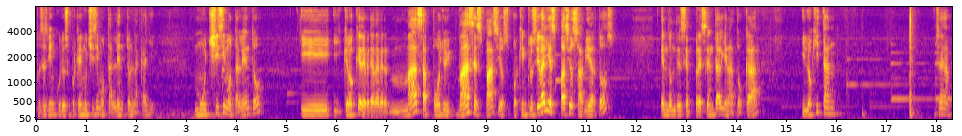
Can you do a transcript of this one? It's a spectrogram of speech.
pues es bien curioso porque hay muchísimo talento en la calle muchísimo talento y, creo que debería de haber más apoyo y más espacios, porque inclusive hay espacios abiertos en donde se presenta alguien a tocar y lo quitan. O sea,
